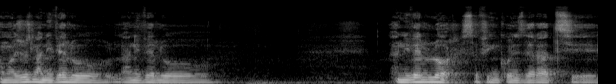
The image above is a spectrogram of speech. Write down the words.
am ajuns la nivelul, la nivelul, la nivelul lor, să fim considerați uh,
